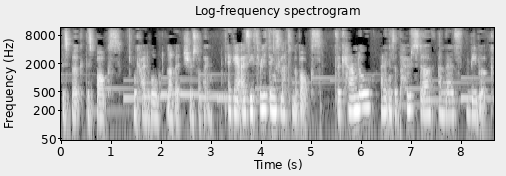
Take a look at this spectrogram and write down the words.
this book, this box, incredible, love it, show stopping. Okay, I see three things left in the box. The candle, and think there's a poster, and there's the book.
